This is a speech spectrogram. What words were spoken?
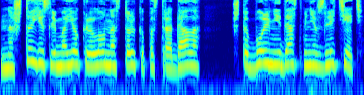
Но что, если мое крыло настолько пострадало, что боль не даст мне взлететь?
